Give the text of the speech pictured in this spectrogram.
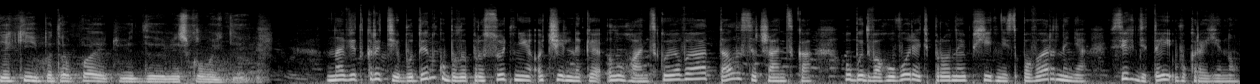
які потерпають від військових дій. На відкритті будинку були присутні очільники Луганської ОВА та Лисичанська. Обидва говорять про необхідність повернення всіх дітей в Україну.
